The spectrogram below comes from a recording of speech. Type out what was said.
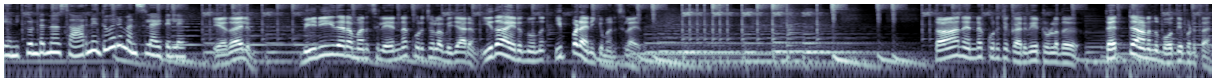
എനിക്കുണ്ടെന്ന് സാറിന് ഇതുവരെ മനസ്സിലായിട്ടില്ലേ? ഏതായാലും വിനീതയുടെ മനസ്സിൽ എന്നെ കുറിച്ചുള്ള വിചാരം ഇതായിരുന്നു എന്ന് ഇപ്പോഴാണ് എനിക്ക് മനസ്സിലായത്. താൻ എന്നെ കുറിച്ച് കരുതിയിട്ടുള്ളത് തെറ്റാണെന്ന് ബോധ്യപ്പെടുത്താൻ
